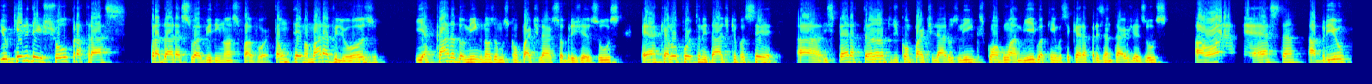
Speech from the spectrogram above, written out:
e o que ele deixou para trás para dar a sua vida em nosso favor. Então, um tema maravilhoso, e a cada domingo nós vamos compartilhar sobre Jesus. É aquela oportunidade que você ah, espera tanto de compartilhar os links com algum amigo a quem você quer apresentar Jesus. A hora é esta, abril,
